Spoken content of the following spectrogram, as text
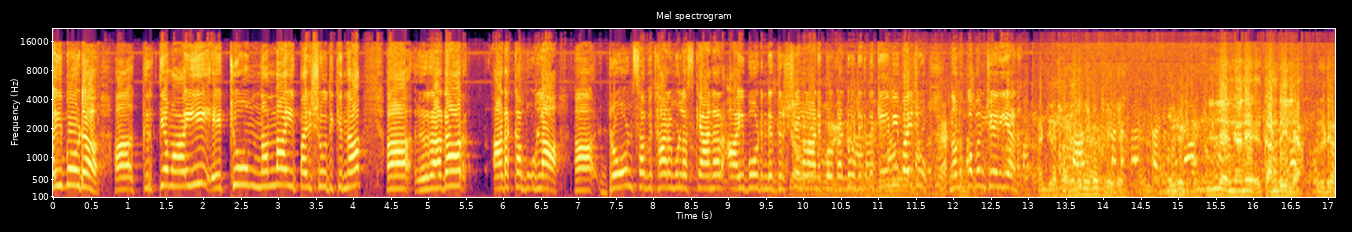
ഐബോർഡ് കൃത്യമായി ഏറ്റവും നന്നായി പരിശോധിക്കുന്ന റഡാർ അടക്കമുള്ള ഡ്രോൺ സംവിധാനമുള്ള സ്കാനർ ഐ ബോർഡിന്റെ ദൃശ്യങ്ങളാണ് ഇപ്പോൾ കണ്ടുകൊണ്ടിരിക്കുന്നത്. കെ വി ബൈജു നമുക്കൊപ്പം ചേരുകയാണ്. ഇല്ല ഞാൻ കണ്ടില്ല. വീഡിയോ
